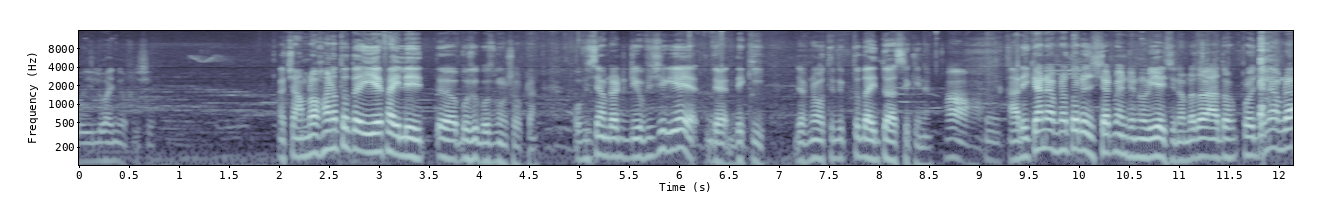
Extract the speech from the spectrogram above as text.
ওই লোহাইনি অফিসে আচ্ছা আমরা ওখানে তো ফাইলে বুঝব সবটা। অফিসে আমরা ডিডি অফিসে গিয়ে দেখি। যে আপনার অতিরিক্ত দায়িত্ব আছে কিনা। আর এখানে আপনার তো রেজিস্টার্ড মেনটেন আমরা তো আদৌ প্রয়োজনে আমরা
